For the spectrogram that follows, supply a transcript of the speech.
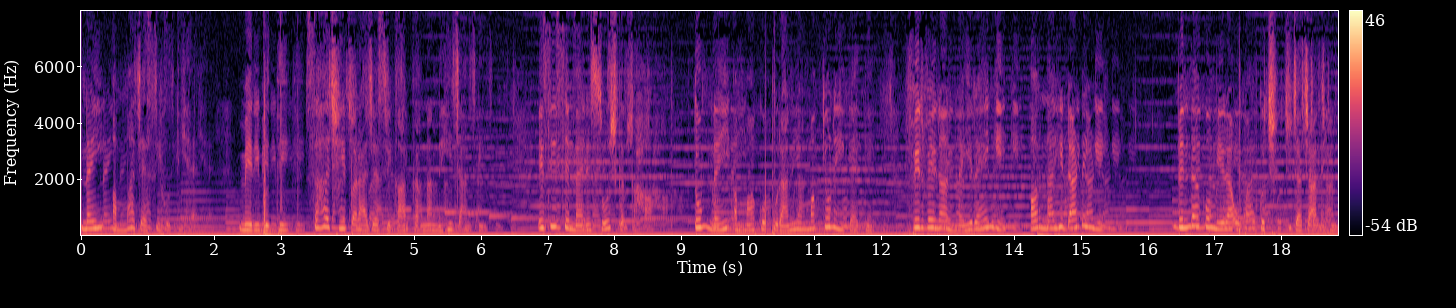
नई अम्मा जैसी होती है। मेरी बुद्धि सहज ही पराजय स्वीकार करना नहीं जानती। इसी से मैंने सोचकर कहा, तुम नई अम्मा को पुरानी अम्मा क्यों नहीं कहती? फिर वे ना नई रहेंगी और ना ही डांटेंगी। बिंदा को मेरा उपाय कुछ जचा नहीं,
